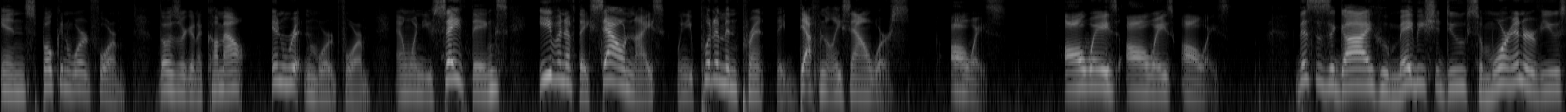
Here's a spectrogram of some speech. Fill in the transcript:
in spoken word form. Those are going to come out in written word form. And when you say things, even if they sound nice, when you put them in print, they definitely sound worse. Always. Always, always, always. This is a guy who maybe should do some more interviews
